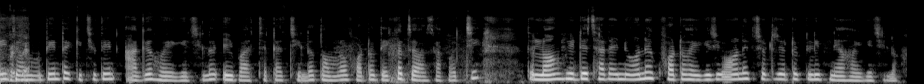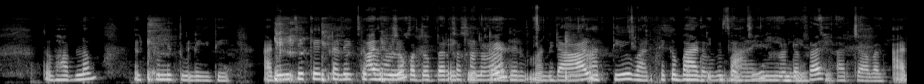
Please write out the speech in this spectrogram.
এই জন্মদিনটা কিছুদিন আগে হয়ে গেছিল এই বাচ্চাটা ছিল তোমরা ফটো দেখেছ আশা করছি। তো লং ভিডিও ছাড়াইনি অনেক ফটো হয়ে গেছিল অনেক ছোট ছোট ক্লিপ নেওয়া হয়ে গেছিল। তো ভাবলাম একটুখানি তুলেই দিই। আর এই যে কেকটা দেখতে পাচ্ছি মানে আর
